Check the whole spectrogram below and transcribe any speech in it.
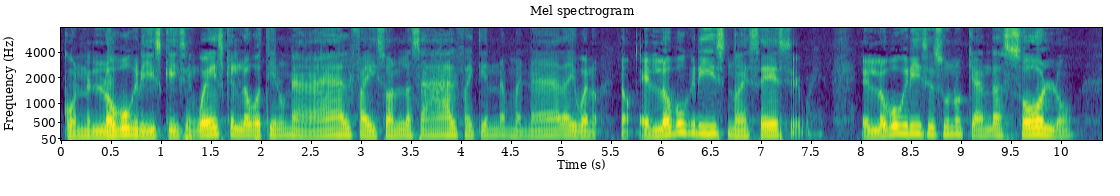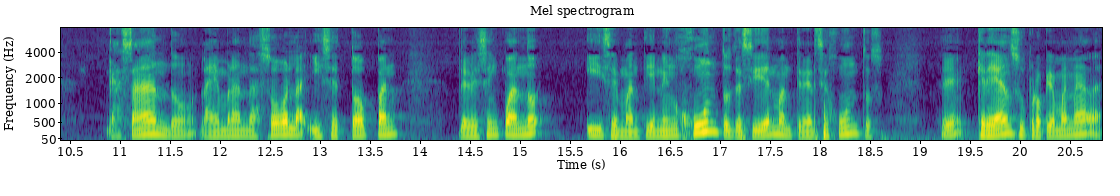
con el lobo gris, que dicen, güey, es que el lobo tiene una alfa y son los alfa y tiene una manada. Y bueno, no, el lobo gris no es ese, güey. El lobo gris es uno que anda solo, cazando, la hembra anda sola y se topan de vez en cuando y se mantienen juntos, deciden mantenerse juntos. crean su propia manada.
